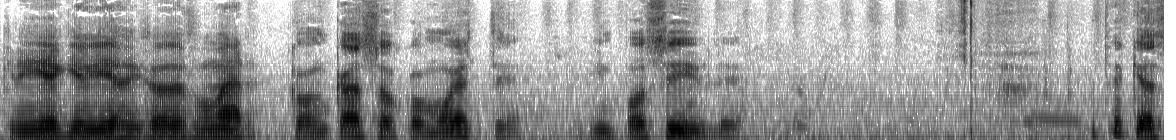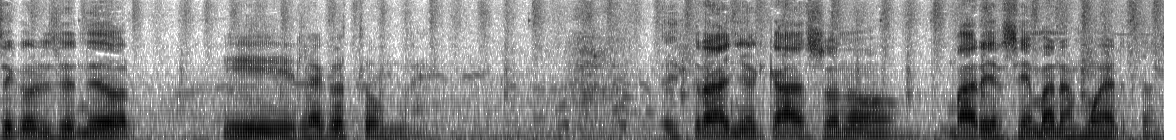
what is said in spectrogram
Creía que habías dejado de fumar. Con casos como este, imposible. ¿Usted qué hace con el encendedor? Y la costumbre. Extraño el caso, ¿no? Varias semanas muertas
